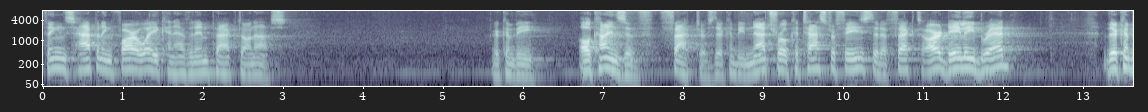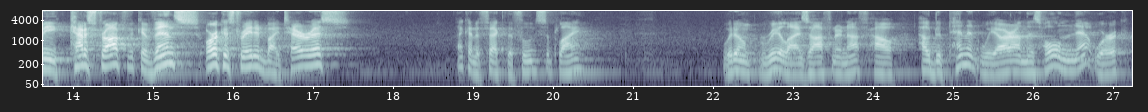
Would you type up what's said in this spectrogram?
Things happening far away can have an impact on us. There can be all kinds of factors. There can be natural catastrophes that affect our daily bread. There can be catastrophic events orchestrated by terrorists. That can affect the food supply. We don't realize often enough how, how dependent we are on this whole network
